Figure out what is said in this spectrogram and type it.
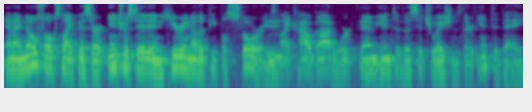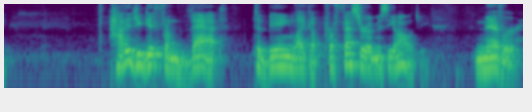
And I know folks like this are interested in hearing other people's stories, hmm. like how God worked them into the situations they're in today. How did you get from that to being like a professor of missiology? Never,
